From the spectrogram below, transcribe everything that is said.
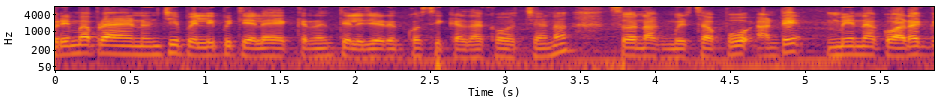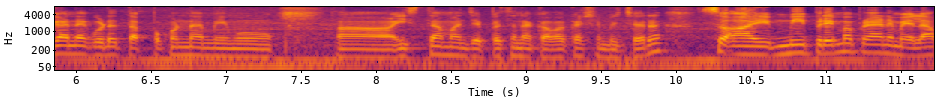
ప్రేమ ప్రయాణం నుంచి పెళ్ళి పిట్లు ఎలా ఎక్కడని తెలియజేయడం కోసం ఇక్కడ దాకా వచ్చాను. సో నాకు మీరు సపోర్ట్ అంటే మీరు నాకు అడగగానే కూడా తప్పకుండా మేము ఇస్తామని చెప్పేసి నాకు అవకాశం ఇచ్చారు. సో మీ ప్రేమ ప్రయాణం ఎలా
